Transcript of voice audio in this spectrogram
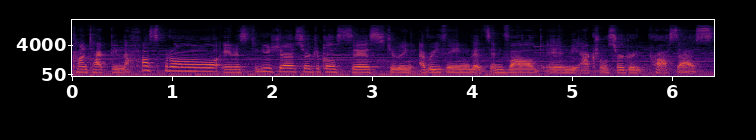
contacting the hospital, anesthesia, surgical assist, doing everything that's involved in the actual surgery process.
